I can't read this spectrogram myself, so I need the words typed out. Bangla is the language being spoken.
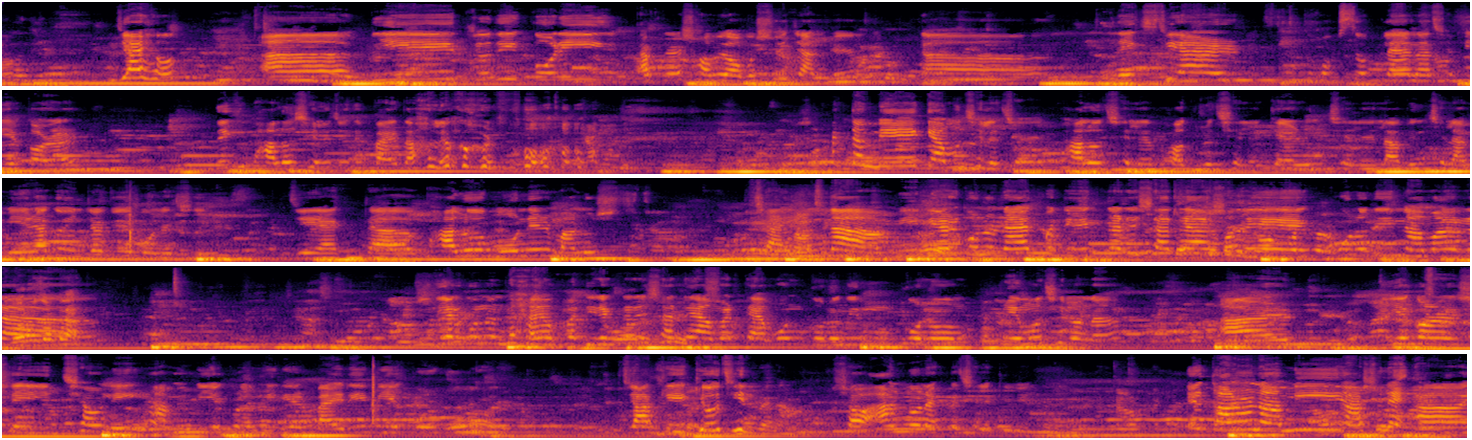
যাই হোক বিয়ে যদি করি, আপনারা সবে অবশ্যই জানবেন। নেক্সট ইয়ার হোপসো প্ল্যান আছে বিয়ে করার। দেখি ভালো ছেলে যদি পাই তাহলে করব। একটা মেয়ে কেমন ছেলে চায়? ভালো ছেলে, ভদ্র ছেলে ক্যারিং ছেলে লাভিং ছেলে। আমি এর আগেও ইন্টারভিউ বলেছি যে একটা ভালো মনের মানুষ চাই। না মিডিয়ার কোনো নায়ক বা ডিরেক্টরের সাথে আসলে কোনোদিন আমার মিডিয়ার কোনো নায়ক বা ডিরেক্টরের সাথে আমার তেমন কোনোদিন কোনো প্রেমও ছিল না। আর বিয়ে করার সেই ইচ্ছাও নেই। আমি বিয়ে করলে মিডিয়ার বাইরেই বিয়ে করব। যাকে কেউ চিনবে না। সব আননোন একটা ছেলেকে বিয়ে করব। এর কারণ আমি আসলে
